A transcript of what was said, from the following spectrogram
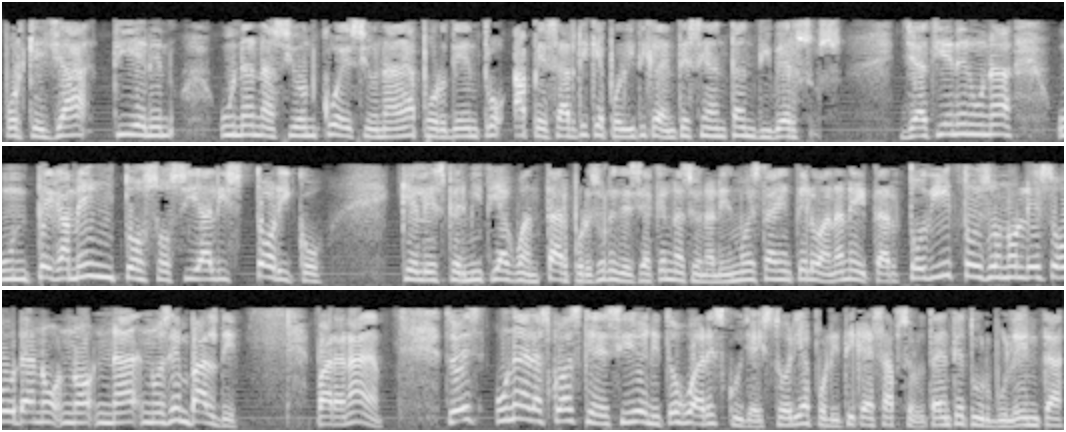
porque ya tienen una nación cohesionada por dentro a pesar de que políticamente sean tan diversos. Ya tienen una, un pegamento social histórico que les permite aguantar. Por eso les decía que el nacionalismo esta gente lo van a necesitar todito, eso no les sobra, no, no, no es en balde, para nada. Entonces, una de las cosas que decide Benito Juárez, cuya historia política es absolutamente turbulenta,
